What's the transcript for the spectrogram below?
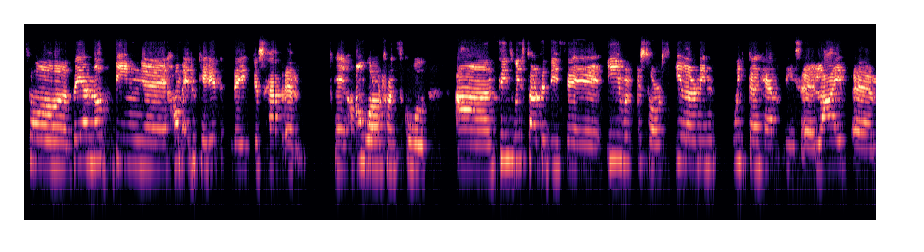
so they are not being uh, home educated. They just have um, uh, homework from school. And since we started this uh, e-resource, e-learning, we can have these uh, live um,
